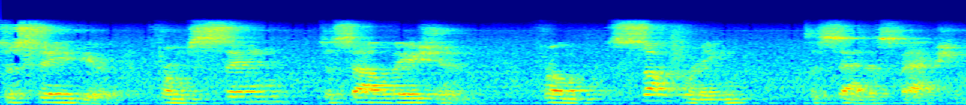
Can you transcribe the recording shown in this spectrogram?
to Savior, from sin to salvation, from suffering to satisfaction.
